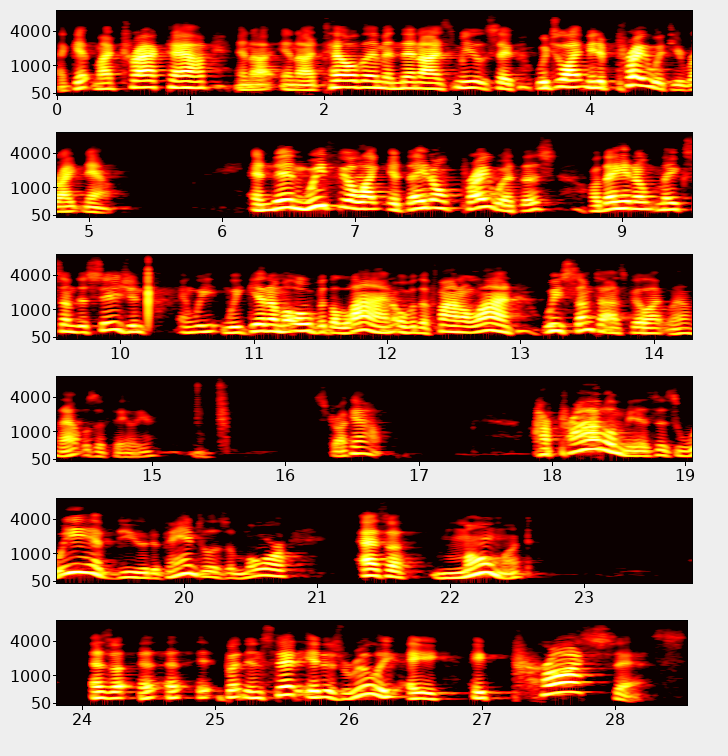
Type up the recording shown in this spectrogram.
I get my tract out and I, and I tell them, and then I immediately say, Would you like me to pray with you right now? And then we feel like if they don't pray with us or they don't make some decision and we, we get them over the line, over the final line, we sometimes feel like, well, that was a failure. Struck out. Our problem is, is we have viewed evangelism more as a moment as a, a, a, but instead it is really a, a process,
